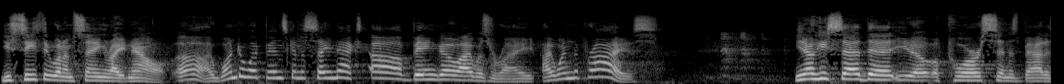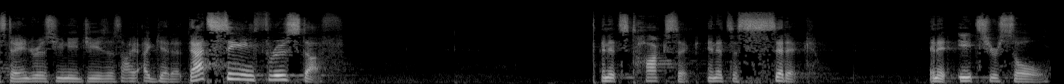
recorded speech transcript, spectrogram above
you see through what I'm saying right now. Oh, I wonder what Ben's going to say next. Oh, bingo, I was right. I win the prize. You know, he said that, you know, of course, sin is bad, it's dangerous, you need Jesus. I, I get it. That's seeing through stuff. And it's toxic, and it's acidic, and it eats your soul.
